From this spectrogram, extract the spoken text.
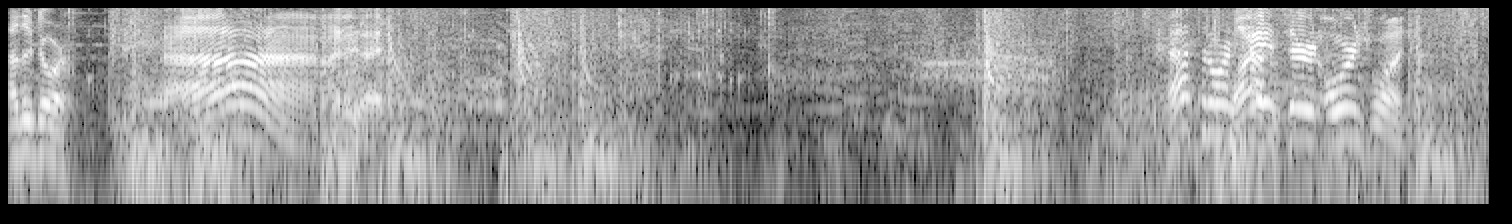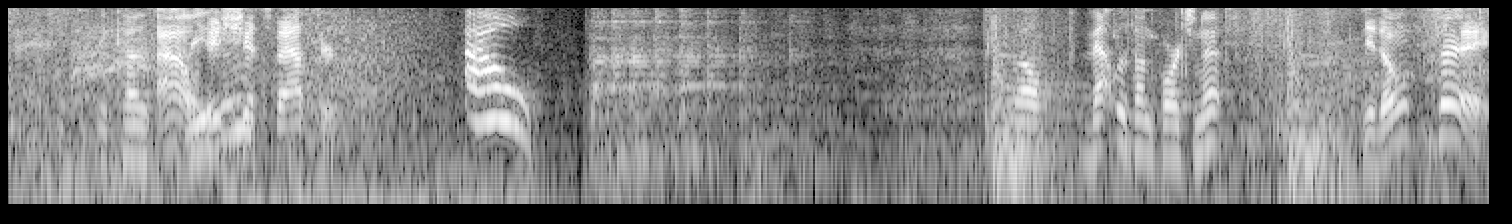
Other door. Ah, I knew that. That's an orange Why copper. is there an orange one? Because Ow, reasons? his shit's faster. Ow! Well, that was unfortunate. You don't say.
